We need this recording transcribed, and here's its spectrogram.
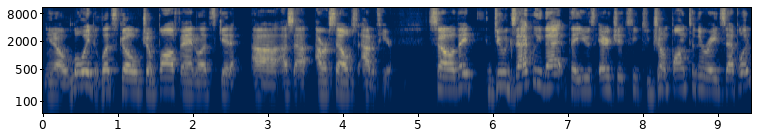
you know, Lloyd. Let's go jump off and let's get uh, us, uh, ourselves out of here. So they do exactly that. They use Airjitzu to jump onto the raid zeppelin.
